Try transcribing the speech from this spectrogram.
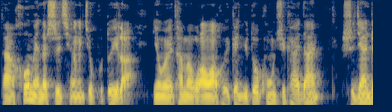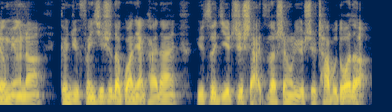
但后面的事情就不对了，因为他们往往会根据多空去开单。实践证明呢？根据分析师的观点开单，与自己掷骰子的胜率是差不多的。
